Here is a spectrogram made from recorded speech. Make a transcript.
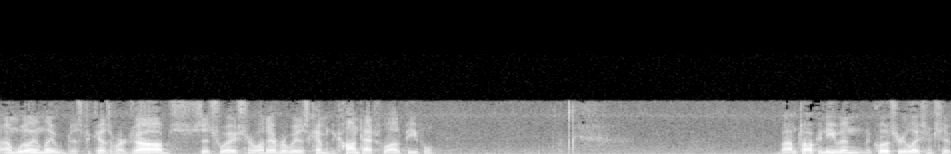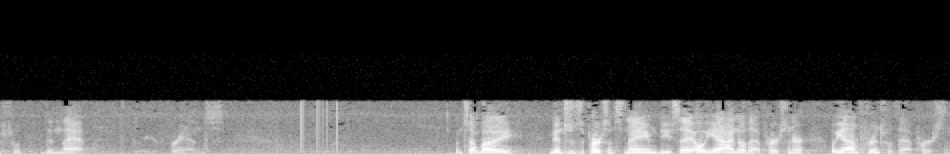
unwillingly, just because of our jobs, situation, or whatever. We just come into contact with a lot of people. But I'm talking even closer relationships with, than that. Who are your friends? When somebody mentions a person's name, do you say, "Oh yeah, I know that person," or "Oh yeah, I'm friends with that person"?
